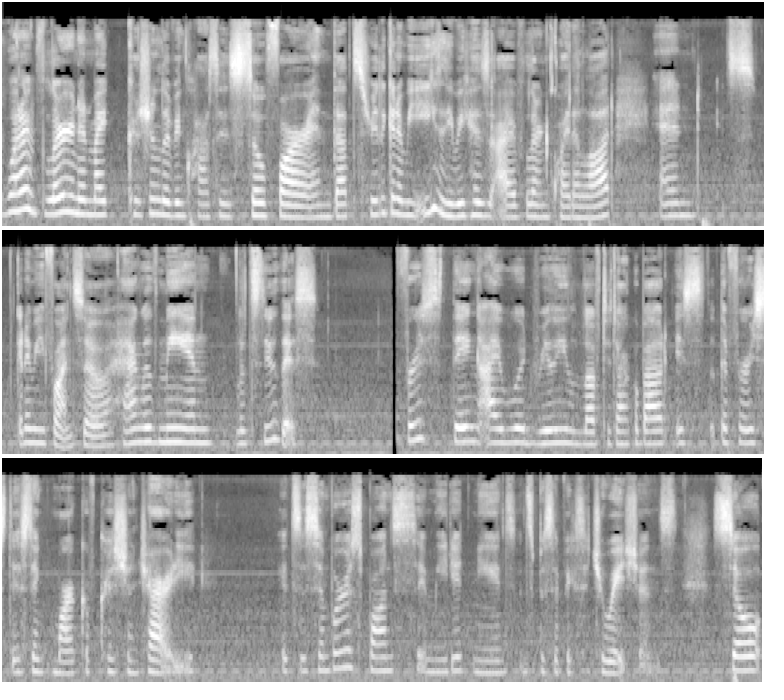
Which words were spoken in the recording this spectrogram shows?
what I've learned in my Christian living classes so far, and that's really gonna be easy because I've learned quite a lot, and it's gonna be fun. So hang with me and let's do this. First thing I would really love to talk about is the first distinct mark of Christian charity. It's a simple response to immediate needs in specific situations. So,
